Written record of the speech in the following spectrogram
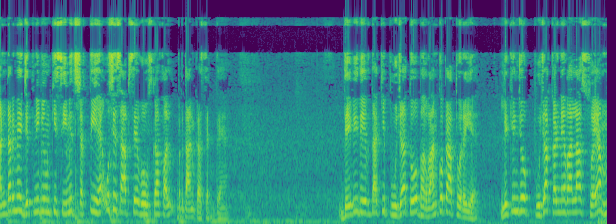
अंडर में जितनी भी उनकी सीमित शक्ति है, उस हिसाब से वो उसका फल प्रदान कर सकते हैं। देवी देवता की पूजा तो भगवान को प्राप्त हो रही है, लेकिन जो पूजा करने वाला स्वयं,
